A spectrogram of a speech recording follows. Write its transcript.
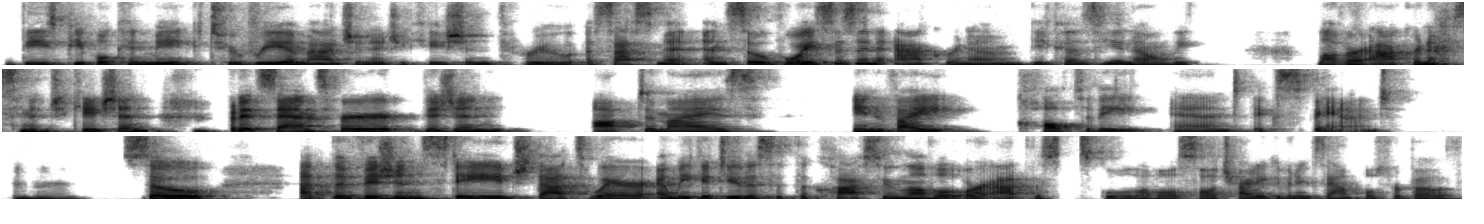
these people can make to reimagine education through assessment? And so voice is an acronym because, you know, we love our acronyms in education, mm-hmm. but it stands for vision, optimize, invite, cultivate, and expand. Mm-hmm. So at the vision stage, that's where, and we could do this at the classroom level or at the school level. So I'll try to give an example for both.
